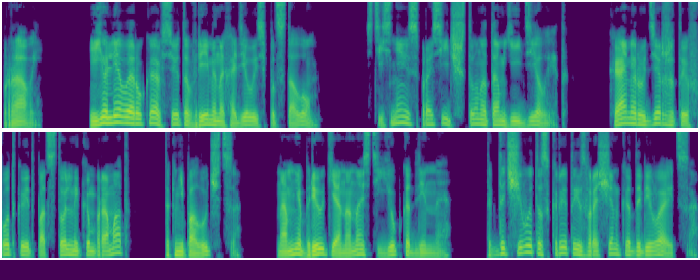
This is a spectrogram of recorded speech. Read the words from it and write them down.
правой. Ее левая рука все это время находилась под столом. Стесняюсь спросить, что она там ей делает. Камеру держит и фоткает подстольный компромат? Так не получится. На мне брюки, а на Насте юбка длинная. Тогда чего эта скрытая извращенка добивается?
